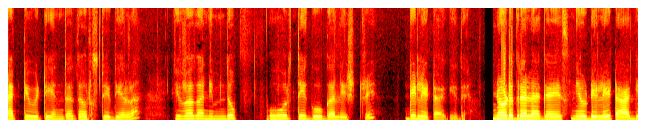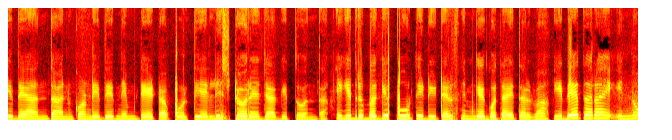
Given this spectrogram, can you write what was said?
ಆ್ಯಕ್ಟಿವಿಟಿ ಅಂತ ತೋರಿಸ್ತಿದೆಯಲ್ಲ? ಇವಾಗ ನಿಮ್ಮದು ಪೂರ್ತಿ ಗೂಗಲ್ ಹಿಸ್ಟ್ರಿ ಡಿಲೀಟ್ ಆಗಿದೆ. ನೋಡಿದ್ರಲ್ಲ ಗೈಸ್ ನೀವು ಡಿಲೀಟ್ ಆಗಿದೆ ಅಂತ ಅಂದ್ಕೊಂಡಿದ್ದು ನಿಮ್ಮ ಡೇಟಾ ಪೂರ್ತಿ ಎಲ್ಲಿ ಸ್ಟೋರೇಜ್ ಆಗಿತ್ತು ಅಂತ. ಈಗ ಇದ್ರ ಬಗ್ಗೆ ಪೂರ್ತಿ ಡೀಟೇಲ್ಸ್ ನಿಮಗೆ ಗೊತ್ತಾಯ್ತಲ್ವಾ? ಇದೇ ಥರ ಇನ್ನೂ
